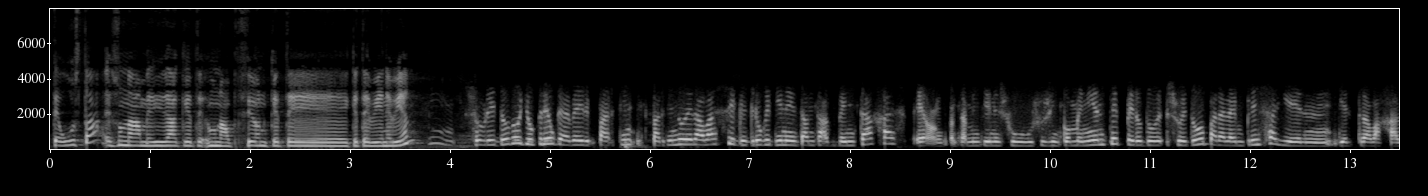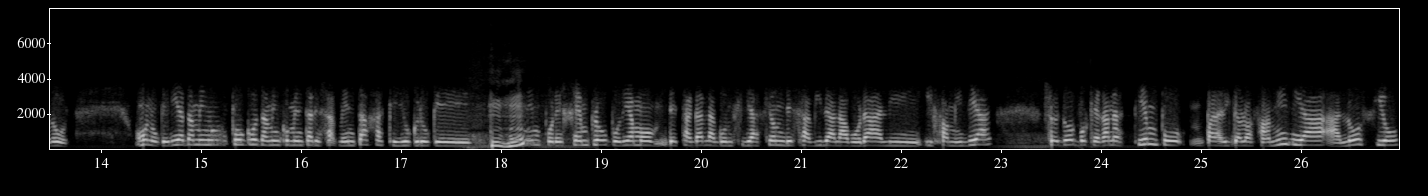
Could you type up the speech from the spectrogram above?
¿Te gusta? ¿Es una medida, que te- una opción que te, que te viene bien? Sobre todo, yo creo que, a ver, parti- partiendo de la base que creo que tiene tantas ventajas, eh, también tiene su- sus inconvenientes, pero sobre todo para la empresa y el, y el trabajador. Bueno, quería también un poco también comentar esas ventajas que yo creo que tienen. Por ejemplo, podríamos destacar la conciliación de esa vida laboral y, y familiar, sobre todo porque ganas tiempo para dedicarlo a familia, al ocio,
